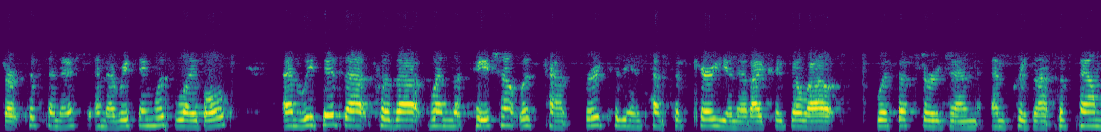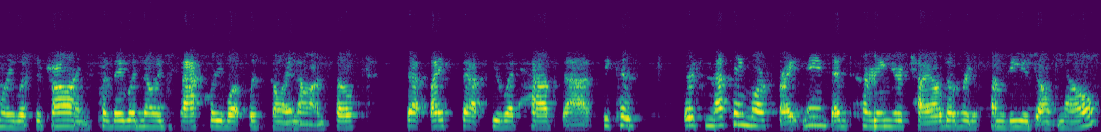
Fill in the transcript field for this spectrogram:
start to finish and everything was labeled and we did that so that when the patient was transferred to the intensive care unit, I could go out with a surgeon and present the family with the drawings so they would know exactly what was going on. So step by step, you would have that because there's nothing more frightening than turning your child over to somebody you don't know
